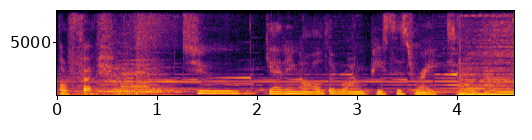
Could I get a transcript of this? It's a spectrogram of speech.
perfection? To getting all the wrong pieces right.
